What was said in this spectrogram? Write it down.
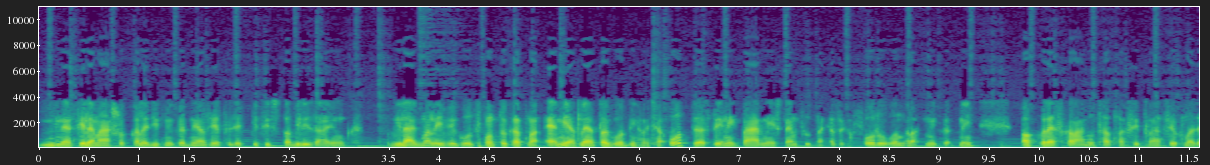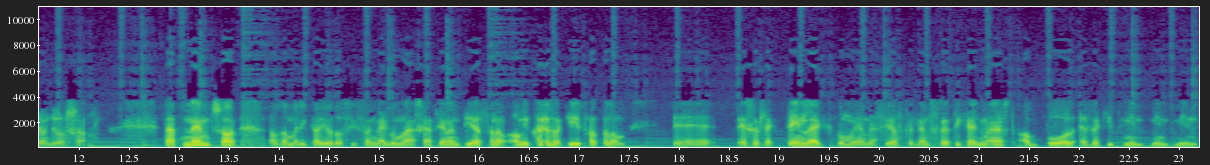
mindenféle másokkal együttműködni azért, hogy egy picit stabilizáljunk világban lévő gócpontokat. Na, emiatt lehet aggódni, hogyha ott történik bármi, és nem tudnak ezek a forró vonalak működni, akkor eszkalálódhatnak szituációk nagyon gyorsan. Tehát nem csak az amerikai-orosz viszony megromlását jelenti ez, hanem amikor ez a két hatalom esetleg tényleg komolyan veszi azt, hogy nem szeretik egymást, abból ezek itt mind-mind-mind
